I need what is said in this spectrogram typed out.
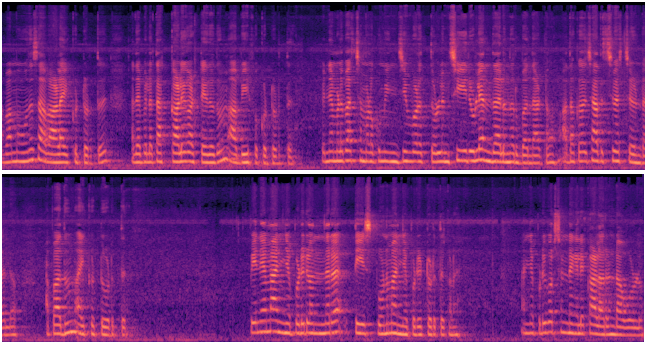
അപ്പം മൂന്ന് സവാള അതിക്ക് ഇട്ട് കൊടുത്ത് അതേപോലെ തക്കാളി കട്ട് ചെയ്തതും ആ ബീഫൊക്കെ ഇട്ട് കൊടുത്ത്. പിന്നെ നമ്മൾ പച്ചമുളകും ഇഞ്ചിയും വെളുത്തുള്ളിയും ചീരുള്ളി എന്തായാലും നിർബന്ധം കേട്ടോ അതൊക്കെ ചതച്ച് വെച്ചിട്ടുണ്ടല്ലോ അപ്പോൾ അതും അതിക്ക് ഇട്ട് കൊടുത്ത്. പിന്നെ മഞ്ഞപ്പൊടി ഒരു ഒന്നര ടീസ്പൂൺ മഞ്ഞപ്പൊടി ഇട്ട് കൊടുത്തേക്കണേ. മഞ്ഞപ്പൊടി കുറച്ചുണ്ടെങ്കിൽ കളർ ഉണ്ടാവുള്ളൂ.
